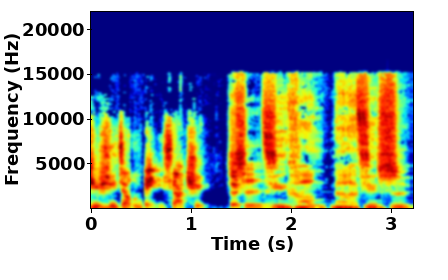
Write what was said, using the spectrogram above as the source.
继续这样美下去。对，是健康那件事。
